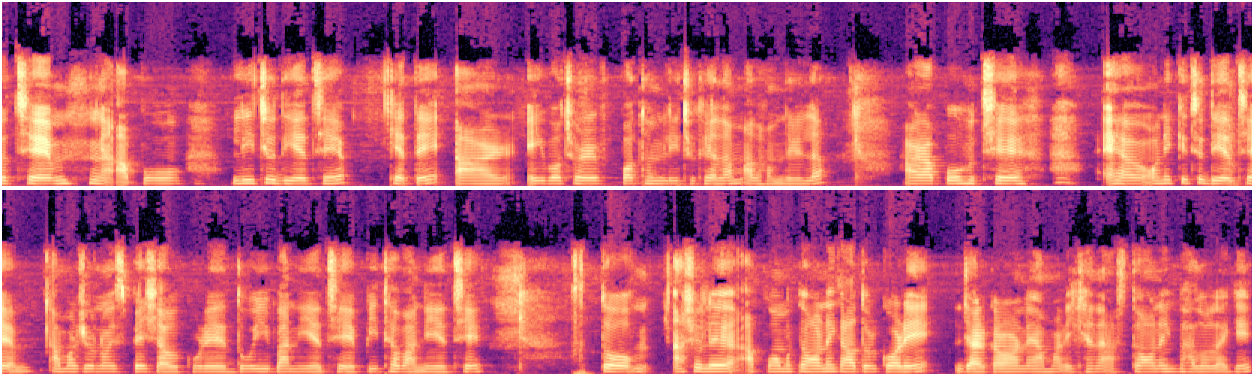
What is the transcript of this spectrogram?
হচ্ছে আপু লিচু দিয়েছে খেতে আর এই বছরের প্রথম লিচু খেলাম, আলহামদুলিল্লাহ। আর আপু হচ্ছে অনেক কিছু দিয়েছে। আমার জন্য স্পেশাল করে দই বানিয়েছে, পিঠা বানিয়েছে। তো আসলে আপু আমাকে অনেক আদর করে, যার কারণে আমার এখানে আসতে অনেক ভালো লাগে।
